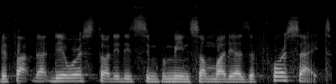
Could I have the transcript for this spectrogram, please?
the fact that they were studied, it simply means somebody has the foresight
